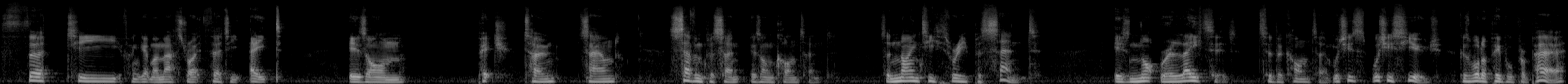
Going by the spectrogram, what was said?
30, if I can get my maths right, 38 is on pitch, tone, sound. 7% is on content. So 93% is not related to the content, which is which is huge because what do people prepare?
